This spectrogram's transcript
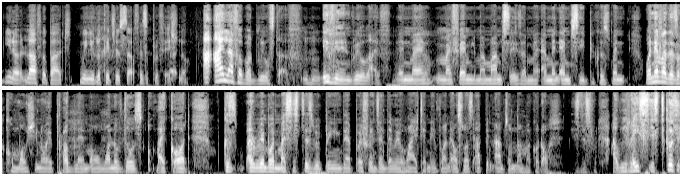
you know laugh about when you look at yourself as a professional? I, I laugh about real stuff, mm-hmm. even in real life. And my my family, my mom says I'm a, I'm an MC because when whenever there's a commotion or a problem or one of those, oh my god, because I remember when my sisters were bringing their boyfriends and they were white and everyone else was up in arms on, oh my God, oh, is this, are we racist? Because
